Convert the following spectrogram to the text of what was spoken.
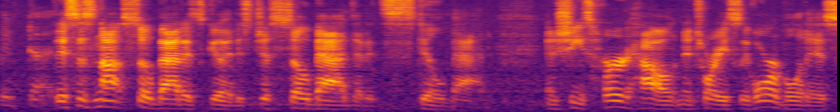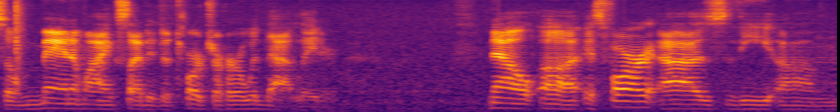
It does. This is not so bad it's good. It's just so bad that it's still bad. And she's heard how notoriously horrible it is, so man, am I excited to torture her with that later. Now, uh, as far as the um,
